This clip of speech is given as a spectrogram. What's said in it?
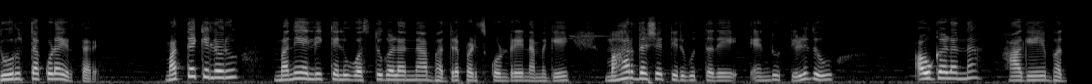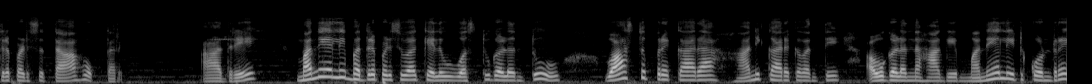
ದೂರುತ್ತಾ ಕೂಡ ಇರ್ತಾರೆ. ಮತ್ತೆ ಕೆಲವರು ಮನೆಯಲ್ಲಿ ಕೆಲವು ವಸ್ತುಗಳನ್ನು ಭದ್ರಪಡಿಸಿಕೊಂಡ್ರೆ ನಮಗೆ ಮಹರ್ದಶೆ ತಿರುಗುತ್ತದೆ ಎಂದು ತಿಳಿದು ಅವುಗಳನ್ನು ಹಾಗೆಯೇ ಭದ್ರಪಡಿಸುತ್ತಾ ಹೋಗ್ತಾರೆ. ಆದರೆ ಮನೆಯಲ್ಲಿ ಭದ್ರಪಡಿಸುವ ಕೆಲವು ವಸ್ತುಗಳಂತೂ ವಾಸ್ತು ಪ್ರಕಾರ ಹಾನಿಕಾರಕವಂತೆ ಅವುಗಳನ್ನು ಹಾಗೆ ಮನೆಯಲ್ಲಿ ಇಟ್ಕೊಂಡ್ರೆ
